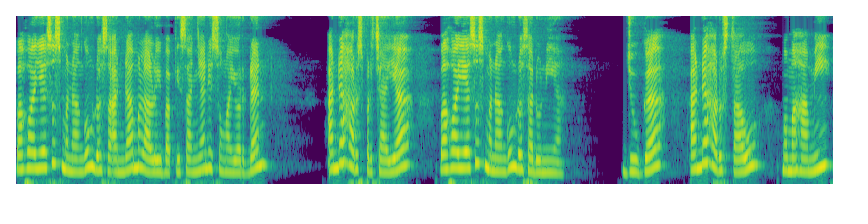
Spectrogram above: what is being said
bahwa Yesus menanggung dosa Anda melalui baptisannya di Sungai Yordan? Anda harus percaya bahwa Yesus menanggung dosa dunia. Juga, Anda harus tahu, memahami,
